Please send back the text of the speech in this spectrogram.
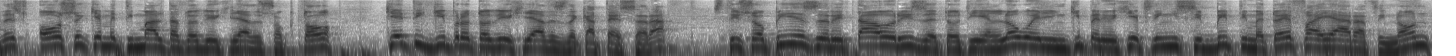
2000 όσο και με τη Μάλτα το 2008 και την Κύπρο το 2014 στις οποίες ρητά ορίζεται ότι η εν λόγω ελληνική περιοχή ευθύνη συμπίπτει με το FIR Αθηνών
